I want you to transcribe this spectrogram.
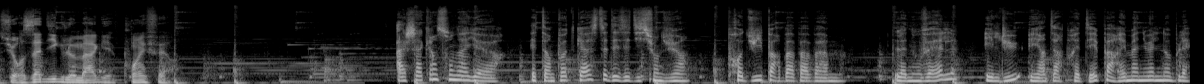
sur zadiglemag.fr. À chacun son ailleurs est un podcast des éditions du 1, produit par Bababam. La nouvelle est lue et interprétée par Emmanuel Noblet.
